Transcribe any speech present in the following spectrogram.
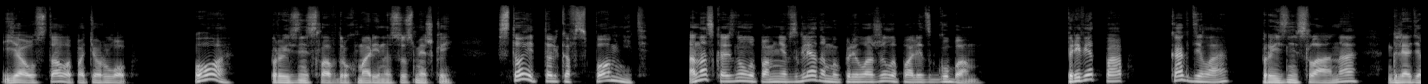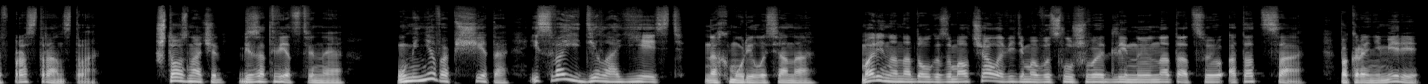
Я устало потер лоб. «О, произнесла вдруг Марина с усмешкой. «Стоит только вспомнить». Она скользнула по мне взглядом и приложила палец к губам. «Привет, пап. Как дела?» — произнесла она, глядя в пространство. «Что значит безответственное? У меня вообще-то и свои дела есть», — нахмурилась она. Марина надолго замолчала, видимо, выслушивая длинную нотацию от отца. По крайней мере,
